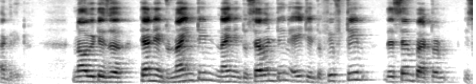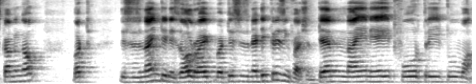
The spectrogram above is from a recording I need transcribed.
agreed. Now it is a 10 into 19 9 into 17 8 into 15 the same pattern is coming out but this is 19 is all right but this is in a decreasing fashion 10 9 8 4 3 2 1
